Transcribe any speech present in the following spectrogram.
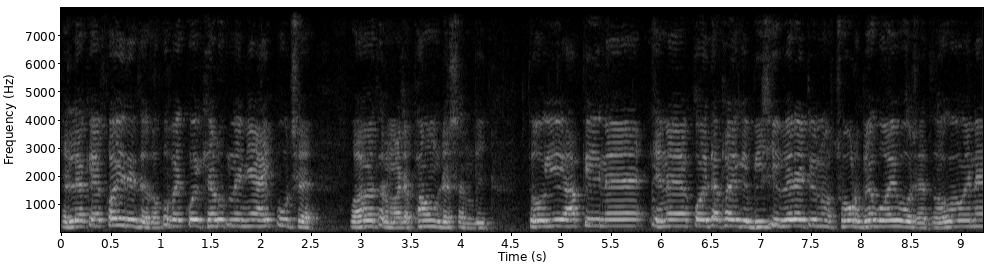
એટલે કે કઈ રીતે? તો કે ભાઈ કોઈ ખેડૂતને ત્યાં આપ્યું છે વાવેતર માટે ફાઉન્ડેશન બીજ, તો એ આપીને એને કોઈ દાખલા કે બીજી વેરાયટીનો છોડ ભેગો આવ્યો છે, તો એને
